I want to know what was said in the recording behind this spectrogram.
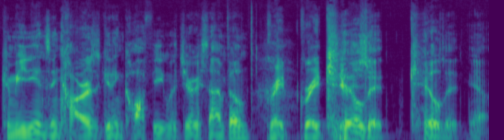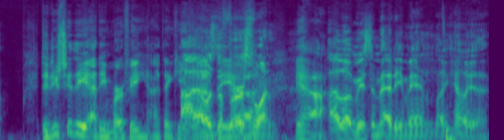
comedians in cars getting coffee with Jerry Seinfeld. great, great. Killed series. it. Killed it. Yeah. Did you see the Eddie Murphy? I think he. Ah, that was the, first uh, one. Yeah, I love me some Eddie, man. Like hell yeah.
